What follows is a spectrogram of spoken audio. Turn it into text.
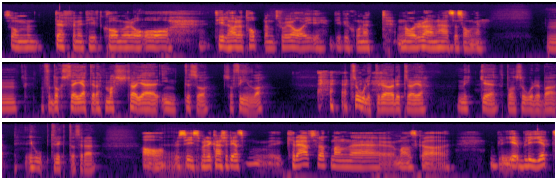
som definitivt kommer att, att tillhöra toppen tror jag i division 1 norra den här säsongen. Mm. Man får dock säga att deras matchtröja är inte så, så fin va? Otroligt rörig tröja. Mycket sponsorer bara ihoptryckt och sådär. Ja, precis. Men det är kanske det som krävs för att man, eh, man ska bli, bli ett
